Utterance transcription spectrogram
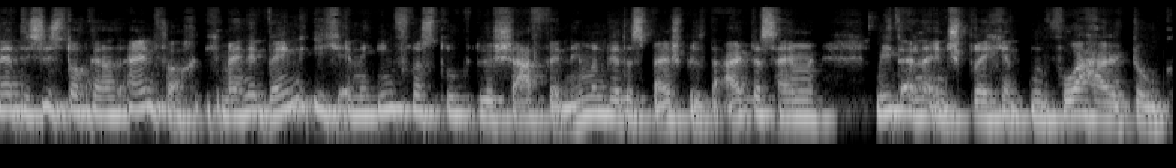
Nein, das ist doch ganz einfach. Ich meine, wenn ich eine Infrastruktur schaffe, nehmen wir das Beispiel der Altersheime mit einer entsprechenden Vorhaltung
